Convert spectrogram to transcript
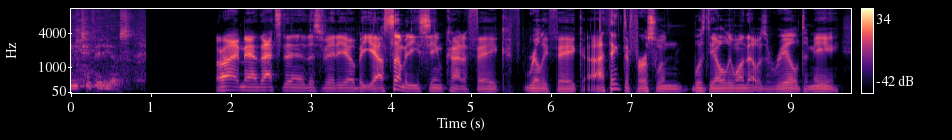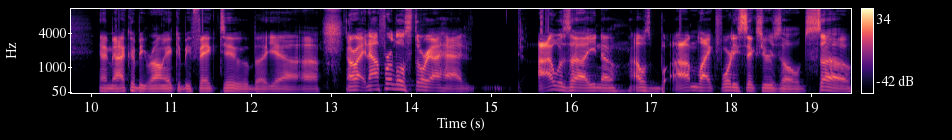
any YouTube videos. All right, man, that's the end of this video. But yeah, some of these seem kind of fake, really fake. I think the first one was the only one that was real to me. I mean, I could be wrong; it could be fake too. But yeah. Uh, all right, now for a little story I had. I was, uh, you know, I was, I'm like 46 years old. So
